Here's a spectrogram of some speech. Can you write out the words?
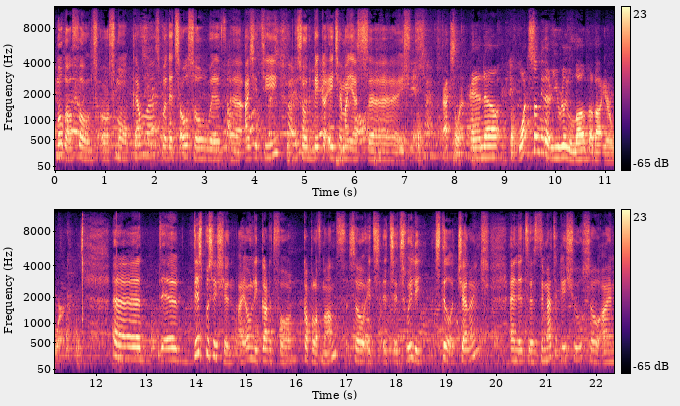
mobile phones or small cameras, but it's also with uh, ICT, so the bigger HMIS uh, issues. Excellent. And uh, what's something that you really love about your work? Uh, the, this position, I only got it for a couple of months, so it's it's it's really still a challenge, and it's a thematic issue. So I'm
